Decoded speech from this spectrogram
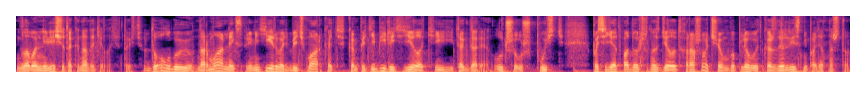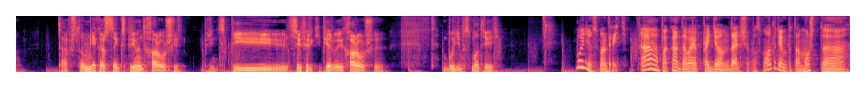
глобальные вещи так и надо делать. То есть долгую, нормально экспериментировать, бенчмаркать, компатибилити делать и так далее. Лучше уж пусть посидят подольше, но сделают хорошо, чем выплевывают каждый релиз непонятно что. Так что мне кажется, эксперимент хороший. В принципе, циферки первые хорошие. Будем смотреть. Будем смотреть. А пока давай пойдем дальше посмотрим, потому что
